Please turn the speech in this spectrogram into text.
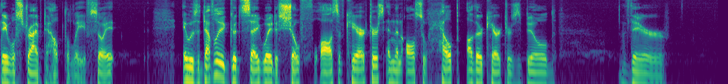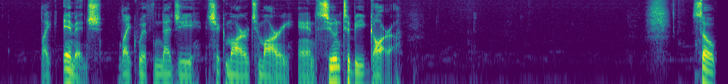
they will strive to help the Leaf. So it it was definitely a good segue to show flaws of characters and then also help other characters build their like image, like with Neji, Shikamaru, Temari, and soon to be Gaara. So,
